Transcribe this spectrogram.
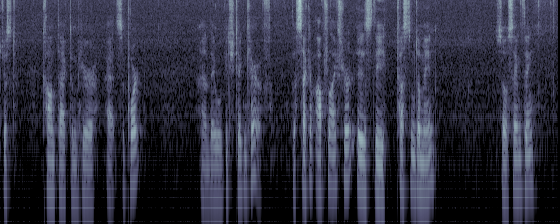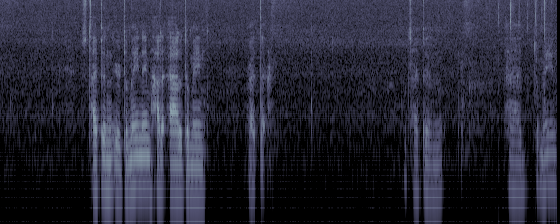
just contact them here at support and they will get you taken care of. The second optional extra is the custom domain. So same thing. Just type in your domain name, how to add a domain right there. We'll type in add domain.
